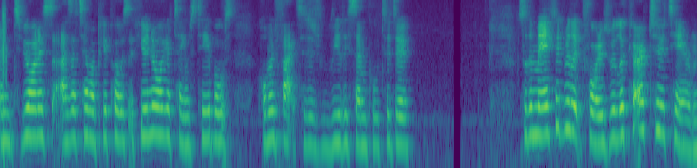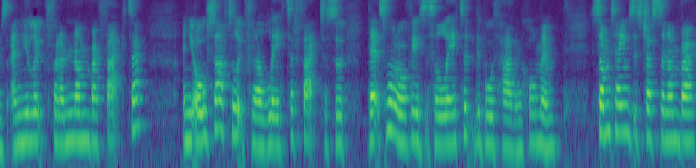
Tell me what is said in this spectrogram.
And to be honest, as I tell my pupils, if you know your times tables, common factor is really simple to do. So the method we look for is we look at our two terms and you look for a number factor and you also have to look for a letter factor. So that's more obvious, it's a letter that they both have in common. Sometimes it's just a number,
